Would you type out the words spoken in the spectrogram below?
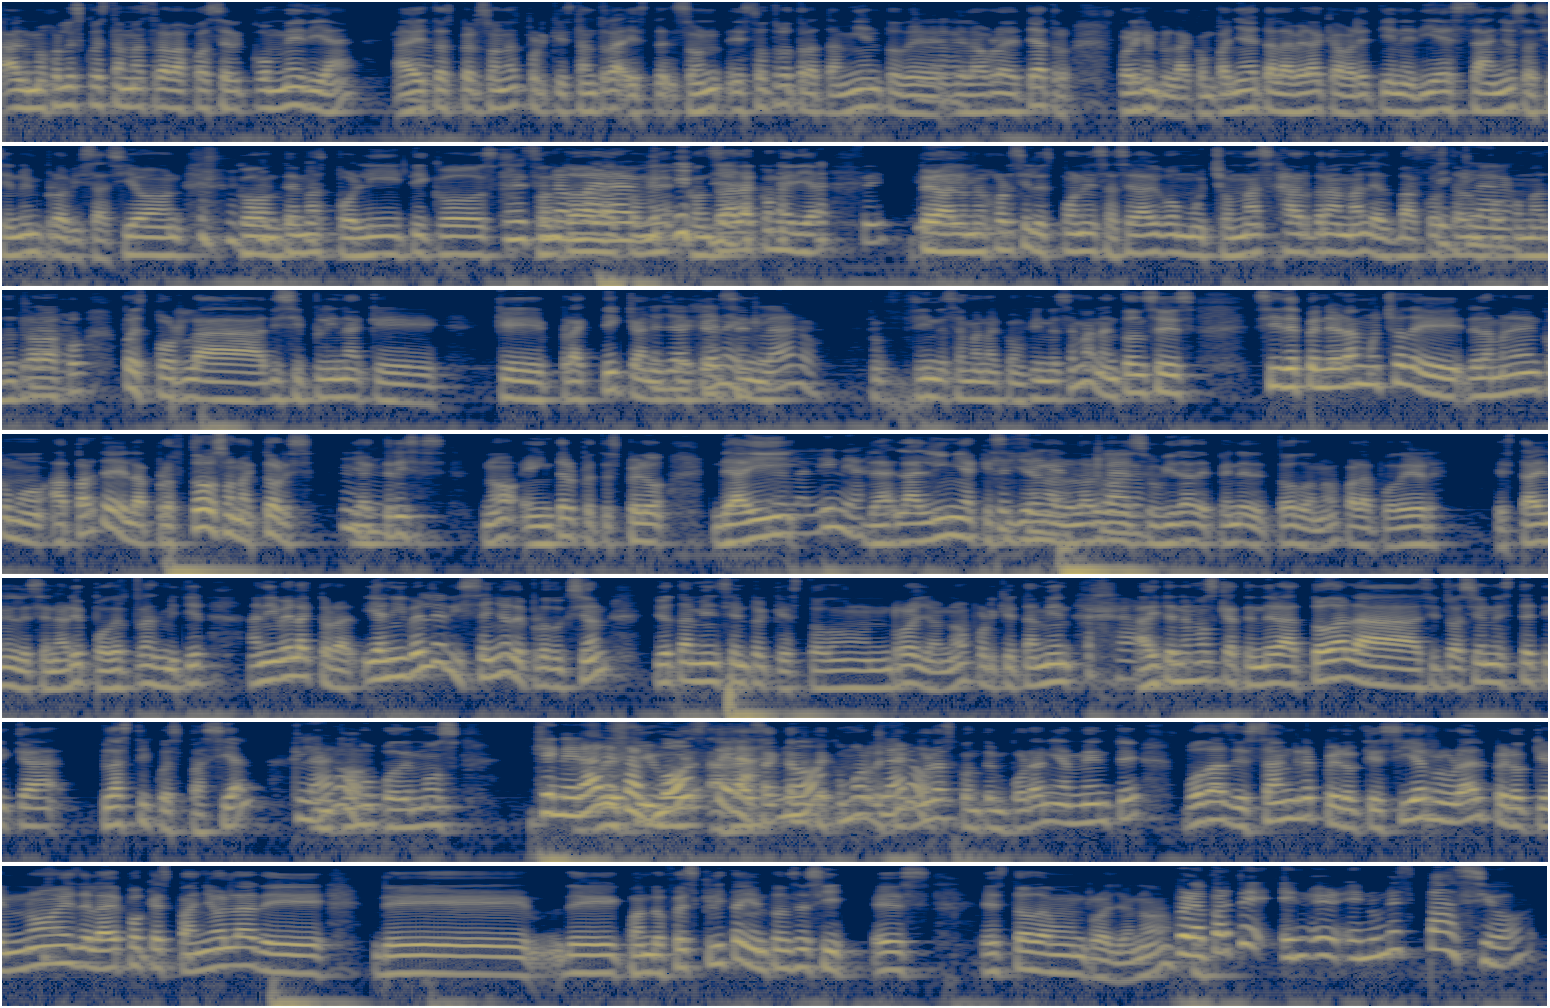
a lo mejor les cuesta más trabajo hacer comedia a estas personas porque están este, son, es otro tratamiento de, la obra de teatro. Por ejemplo, la compañía de Talavera Cabaret tiene 10 años haciendo improvisación con temas políticos, con toda, la con toda, la comedia, pero a lo mejor si les pones a hacer algo mucho más hard drama, les va a costar un poco más de trabajo, pues por la disciplina que, que practican y que ejercen. claro fin de semana con fin de semana. Entonces, sí, dependerá mucho de, la manera en cómo, aparte de la prof, todos son actores y actrices, ¿no? E intérpretes, pero de ahí, la línea, la línea que, siguieron a lo largo de su vida depende de todo, ¿no? Para poder estar en el escenario y poder transmitir a nivel actoral. Y a nivel de diseño de producción, yo también siento que es todo un rollo, ¿no? Porque también ahí tenemos que atender a toda la situación estética plástico-espacial. Claro. cómo podemos generar esa atmósfera. exactamente, cómo refiguras contemporáneamente bodas de sangre, pero que sí es rural, pero que no es de la época española de, de, de cuando fue escrita, y entonces sí, es, es todo un rollo, ¿no? Pero aparte, en, en un espacio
